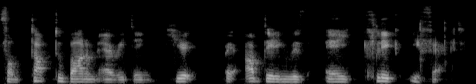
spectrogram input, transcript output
from top to bottom everything here by updating with a click effect.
